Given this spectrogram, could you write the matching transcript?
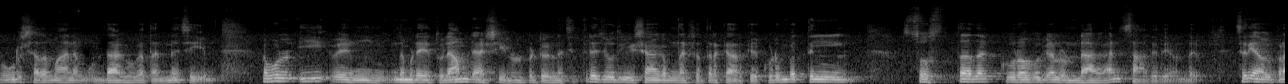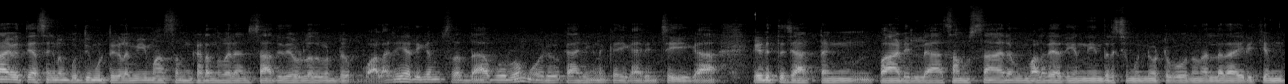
നൂറ് ശതമാനം ഉണ്ടാകുക തന്നെ ചെയ്യും. അപ്പോൾ ഈ നമ്മുടെ തുലാം രാശിയിൽ ഉൾപ്പെട്ടു വരുന്ന ചിത്രജ്യോതി വിശാഖം നക്ഷത്രക്കാർക്ക് കുടുംബത്തിൽ സ്വസ്ഥത കുറവുകൾ ഉണ്ടാകാൻ സാധ്യതയുണ്ട്. ചെറിയ അഭിപ്രായ വ്യത്യാസങ്ങളും ബുദ്ധിമുട്ടുകളും ഈ മാസം കടന്നു വരാൻ സാധ്യതയുള്ളതുകൊണ്ട് വളരെയധികം ശ്രദ്ധാപൂർവം ഓരോ കാര്യങ്ങളും കൈകാര്യം ചെയ്യുക. എടുത്തുചാട്ടം പാടില്ല. സംസാരം വളരെയധികം നിയന്ത്രിച്ച് മുന്നോട്ട് പോകുന്നത് നല്ലതായിരിക്കും.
